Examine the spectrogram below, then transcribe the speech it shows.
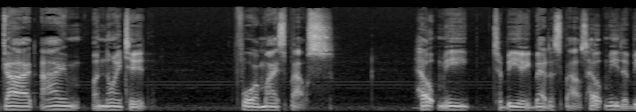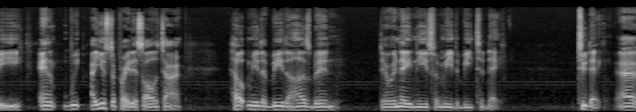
God, I'm anointed for my spouse. Help me to be a better spouse. Help me to be, and we, I used to pray this all the time. Help me to be the husband that Renee needs for me to be today. Today. Uh,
